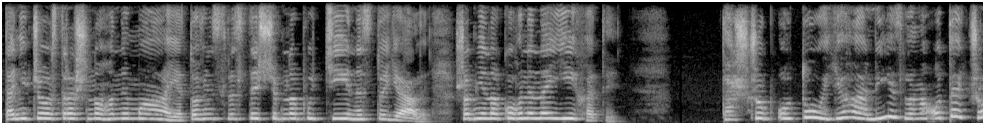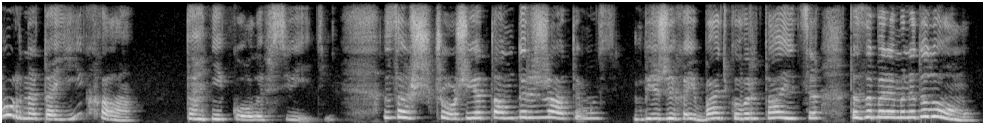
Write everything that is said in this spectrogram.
Та нічого страшного немає, то він свисти, щоб на путі не стояли, щоб ні на кого не наїхати. Та щоб ото я лізла на оте чорне та їхала? Та ніколи в світі. За що ж я там держатимусь? Біжи, хай батько вертається та забере мене додому.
